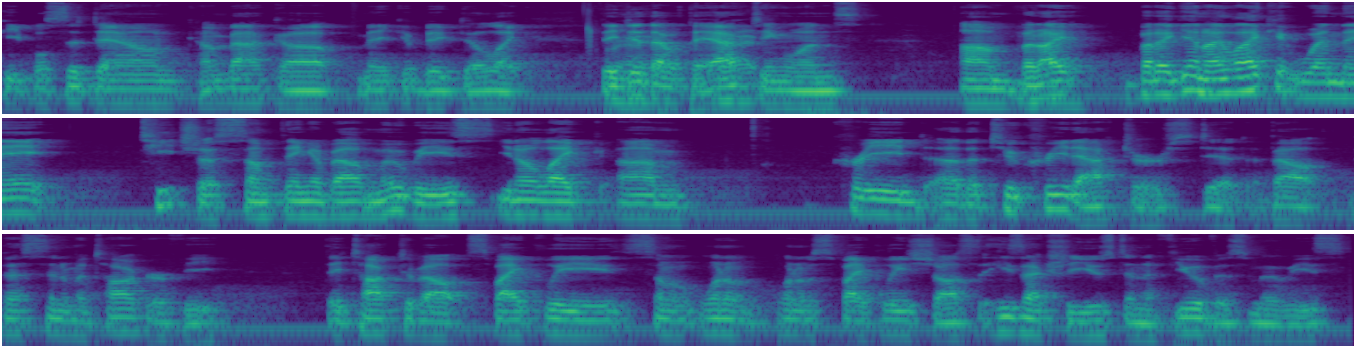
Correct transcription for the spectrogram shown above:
people sit down, come back up, make a big deal. Like they Right, did that with the right. acting ones. Um, but I but again, I like it when they teach us something about movies. You know, like um, Creed, uh, the two Creed actors did about best cinematography. They talked about Spike Lee, some one of one of Spike Lee's shots that he's actually used in a few of his movies,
